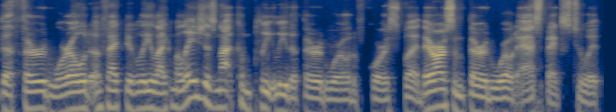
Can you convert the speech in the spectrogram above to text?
the third world effectively, like Malaysia is not completely the third world, of course, but there are some third world aspects to it.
